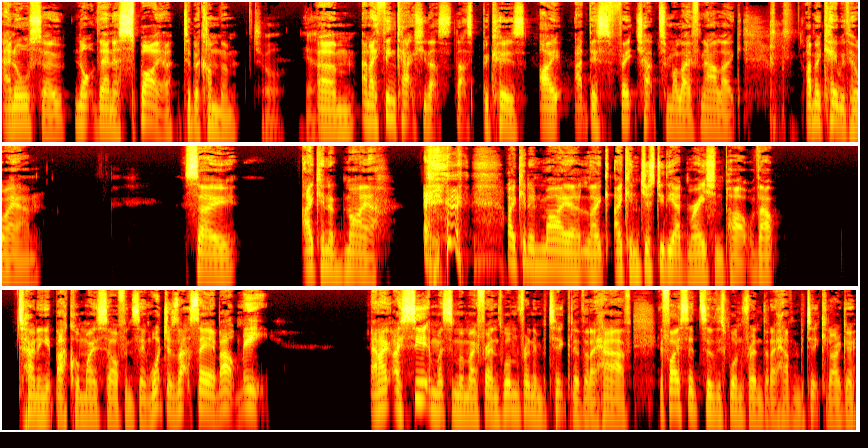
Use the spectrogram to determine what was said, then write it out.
and also not then aspire to become them. Sure. Yeah. Um, and I think actually that's that's because I at this chapter in my life now, like I'm okay with who I am. So I can admire. I can admire, like I can just do the admiration part without turning it back on myself and saying, "What does that say about me?" And I, I see it in my, some of my friends. One friend in particular that I have. If I said to this one friend that I have in particular, I go,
